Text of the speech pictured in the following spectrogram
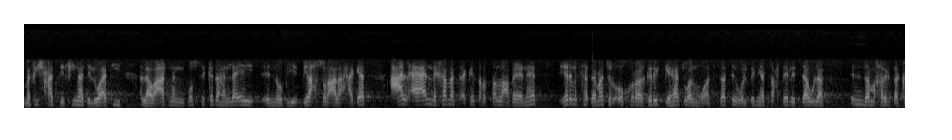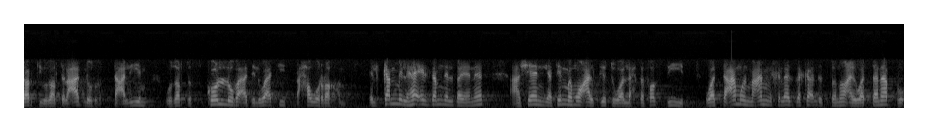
مفيش حد فينا دلوقتي لو قعدنا نبص كده هنلاقي إنه بيحصل على حاجات على الأقل خمس أجهزة بتطلع بيانات غير الخدمات الأخرى غير الجهات والمؤسسات والبنية التحتية للدولة اللي زي ما حضرتك ذكرتي وزارة العدل وزارة التعليم وزارة كله بقى دلوقتي تحول رقمي. الكم الهائل ده من البيانات عشان يتم معالجته والاحتفاظ به والتعامل معاه من خلال الذكاء الاصطناعي والتنبؤ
